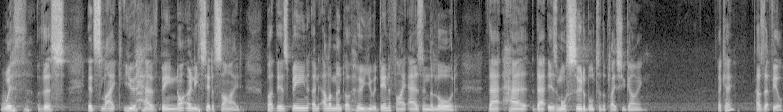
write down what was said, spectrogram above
with this. It's like you have been not only set aside, but there's been an element of who you identify as in the Lord that, ha- that is more suitable to the place you're going. Okay? How does that feel?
